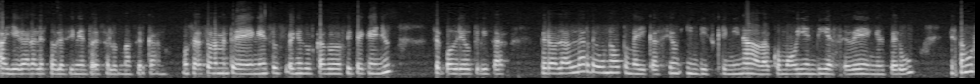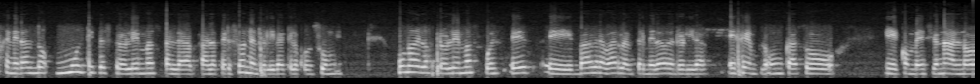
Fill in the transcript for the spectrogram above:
a llegar al establecimiento de salud más cercano. O sea, solamente en esos, en esos casos así pequeños se podría utilizar. Pero al hablar de una automedicación indiscriminada, como hoy en día se ve en el Perú, estamos generando múltiples problemas a la, a la persona en realidad que lo consume. Uno de los problemas pues es, eh, va a agravar la enfermedad en realidad. Ejemplo, un caso eh, convencional, ¿no?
